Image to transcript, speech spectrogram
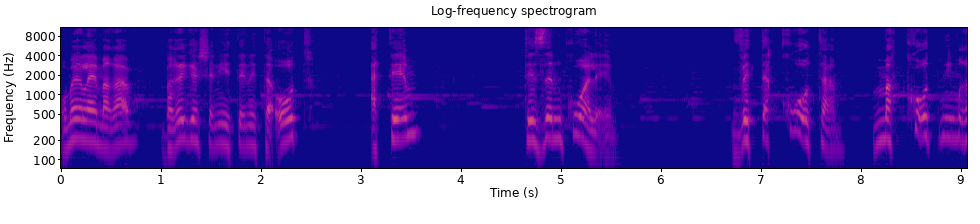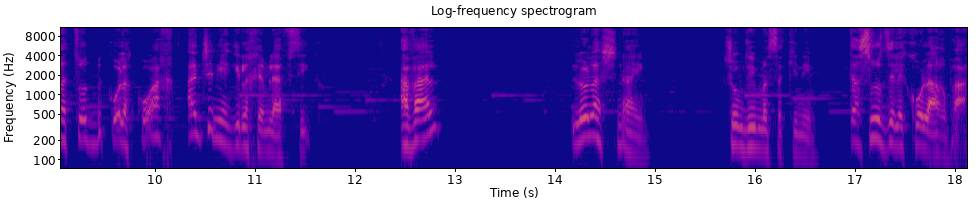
אומר להם הרב, ברגע שאני אתן את האות, אתם תזנקו עליהם. ותכו אותם מכות נמרצות בכל הכוח עד שאני אגיד לכם להפסיק. אבל לא לשניים שעומדים עם הסכינים, תעשו את זה לכל הארבעה.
